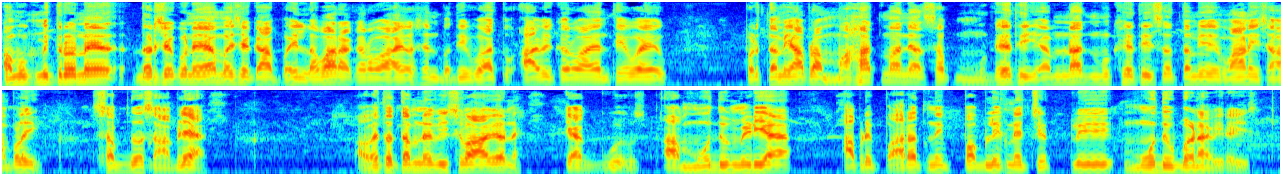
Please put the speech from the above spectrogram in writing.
અમુક મિત્રોને, દર્શકોને એમ હશે કે આ ભાઈ લવારા કરવા આવ્યો છે ને બધી વાત આવી કરવા આવ્યો ને તેવું આવ્યું. પણ તમે આપણા મહાત્માના મોઢેથી, એમના જ મુખેથી તમે વાણી સાંભળી, શબ્દો સાંભળ્યા. હવે તો તમને વિશ્વ આવ્યો ને કે આ આ મોદું મીડિયા આપણી ભારતની પબ્લિકને જેટલી મોદું બનાવી રહી છે.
